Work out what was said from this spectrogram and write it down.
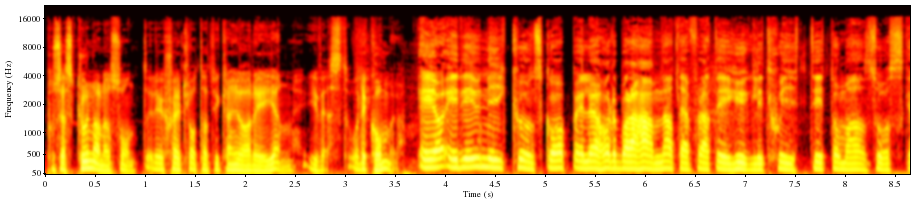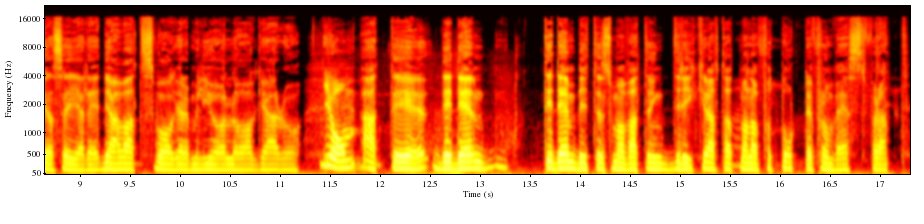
processkunnande och sånt. Det är självklart att vi kan göra det igen i väst och det kommer. Är, är det unik kunskap eller har det bara hamnat där för att det är hyggligt skitigt om man så ska säga det? Det har varit svagare miljölagar och ja. att det, det, är den, det är den biten som har varit en drivkraft att man har fått bort det från väst för att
